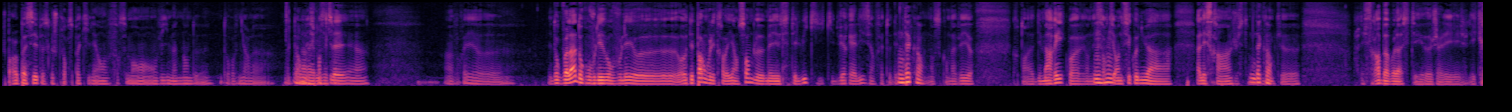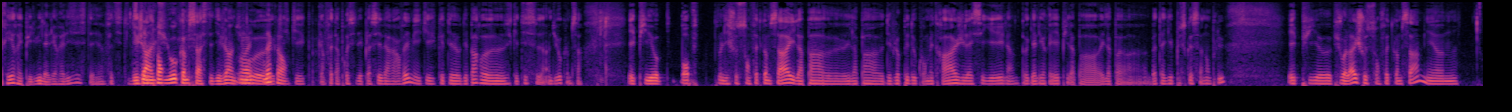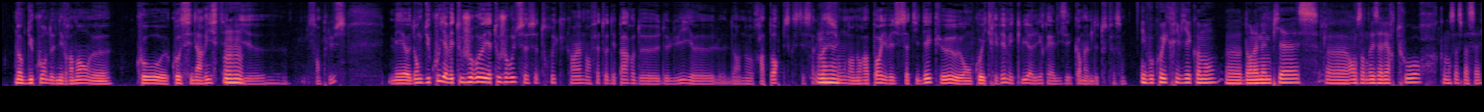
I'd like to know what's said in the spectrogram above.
Je parle au passé parce que je pense pas qu'il ait forcément envie maintenant de, revenir là-dedans, mais je pense qu'il a un, vrai. Euh, et donc voilà, donc on voulait, on voulait, euh, au départ on voulait travailler ensemble, mais c'était lui qui, devait réaliser en fait au départ. D'accord. Dans ce qu'on avait, euh, quand on a démarré quoi, on est sorti, mhm. on s'est connu à, à l'ESRA hein, justement. D'accord. Les bah voilà, c'était euh, j'allais j'allais écrire et puis lui il allait réaliser. C'était en fait c'était déjà un duo comme ça. C'était déjà un duo euh, qui, qui, en fait après s'est déplacé vers Hervé, mais qui, qui était au départ euh, qui était un duo comme ça. Et puis bon les choses sont faites comme ça. Il a pas, il a pas développé de court métrage. Il a essayé, il a un peu galéré, puis il a pas, il a pas bataillé plus que ça non plus. Et puis, puis voilà, les choses sont faites comme ça. Mais donc du coup, on devenait vraiment co, co scénariste mhm. sans plus. Mais euh, donc du coup, il y avait toujours eu, il y a toujours eu ce, ce, truc quand même en fait au départ de, de lui euh, dans nos rapports, puisque c'était sa mission. Dans nos rapports, il y avait cette idée que euh, on coécrivait, mais que lui allait réaliser quand même de toute façon. Et vous coécriviez comment Dans la même pièce, en faisant des allers-retours? Comment ça se passait?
